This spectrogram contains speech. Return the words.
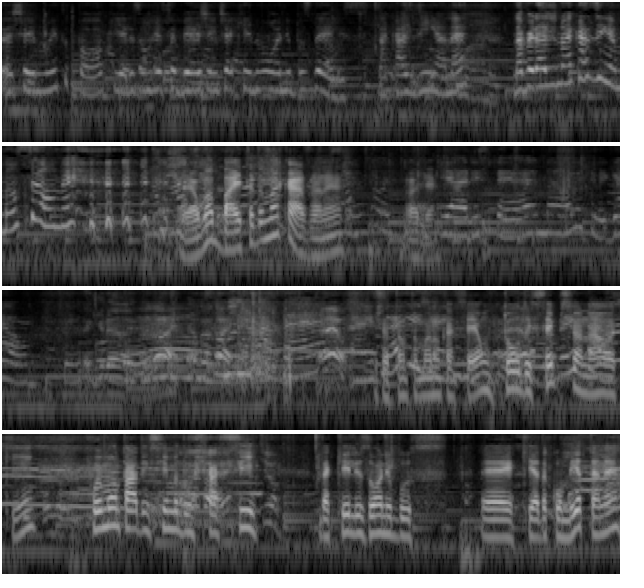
achei muito top. E eles vão receber a gente aqui no ônibus deles, na casinha, né? Na verdade não é casinha, é mansão, né? É uma baita de uma casa, né? Olha. E a área externa, olha que legal. É grande. Tomando um café. É Já estão tomando um café, um todo excepcional aqui. Foi montado em cima de um chassi daqueles ônibus é, que é da Cometa, né?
